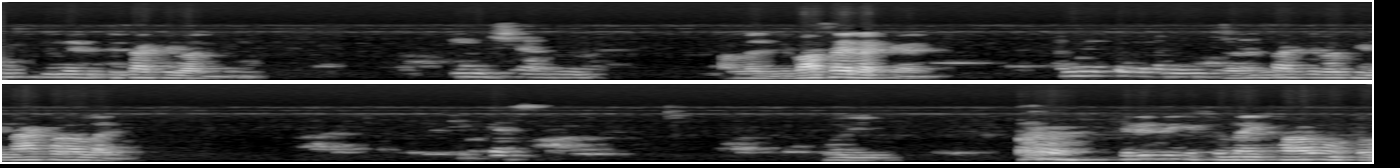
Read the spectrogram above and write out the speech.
কিছু দিনের ভিতরে চাকরি ইনশাআল্লাহ। আল্লাহ যে বাসায় রাখে আমি তো বললাম চাকরি বাকরি না করা লাগে। ঠিক আছে। ওই ফ্রিতে কিছু নাই খাওয়ার মতো।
